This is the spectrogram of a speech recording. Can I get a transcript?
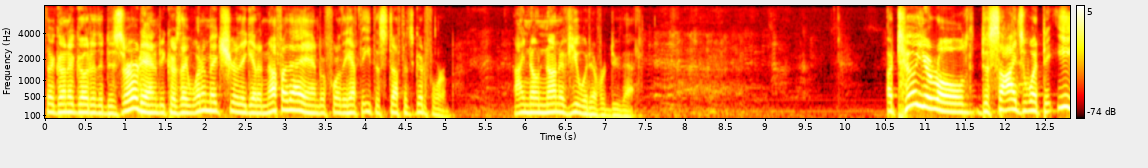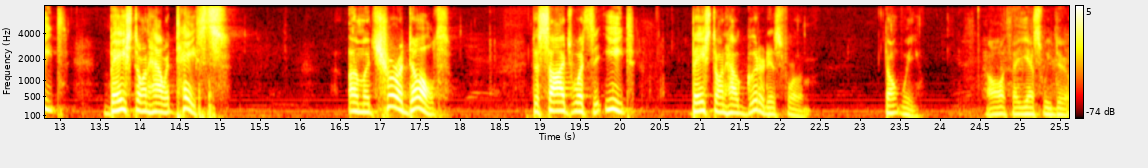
They're going to go to the dessert end because they want to make sure they get enough of that end before they have to eat the stuff that's good for them. I know none of you would ever do that. A two year old decides what to eat based on how it tastes. A mature adult decides what to eat based on how good it is for them. Don't we? Oh, say, yes, we do.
